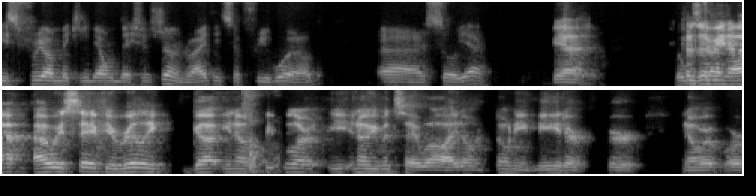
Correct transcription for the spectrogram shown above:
is free on making their own decision, right? It's a free world, uh, so yeah. Yeah. Because I mean, I, I always say if you really got, you know, people are, you know, even say, well, I don't don't eat meat or or you know, or or,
